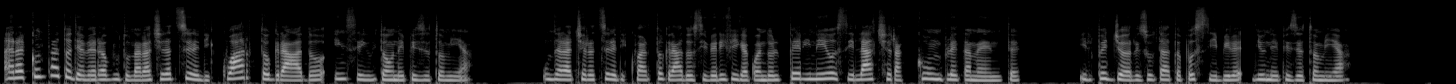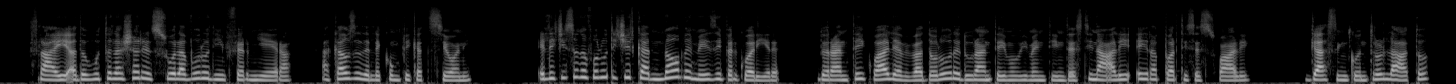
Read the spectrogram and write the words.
ha raccontato di aver avuto una lacerazione di quarto grado in seguito a un'episiotomia. Una lacerazione di quarto grado si verifica quando il perineo si lacera completamente, il peggior risultato possibile di un'episiotomia. Fry ha dovuto lasciare il suo lavoro di infermiera a causa delle complicazioni e le ci sono voluti circa nove mesi per guarire, durante i quali aveva dolore durante i movimenti intestinali e i rapporti sessuali, gas incontrollato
